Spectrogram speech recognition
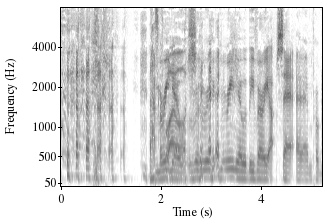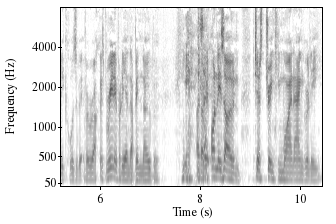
and Mourinho, quite Mourinho would be very upset and probably cause a bit of a ruckus. Mourinho probably end up in Nobu. Yeah. So on his own, just drinking wine angrily,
